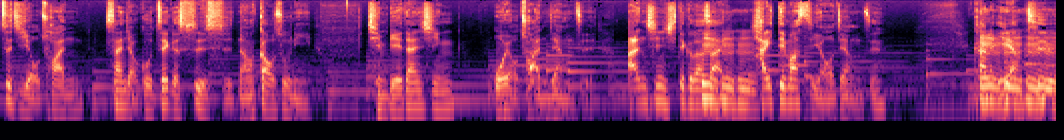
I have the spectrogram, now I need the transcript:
自己有穿三角裤这个事实，然后告诉你，请别担心，我有穿这样子，安心してください，はいてますよ这样子。看了一两次，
